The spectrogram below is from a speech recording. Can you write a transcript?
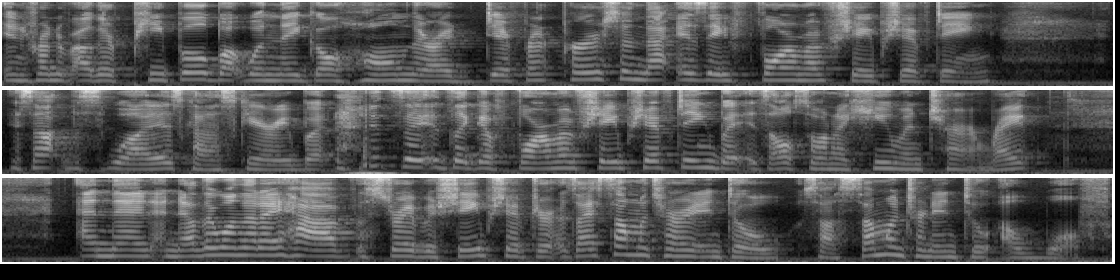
in front of other people, but when they go home, they're a different person. That is a form of shapeshifting. It's not this, well, it is kind of scary, but it's, a, it's like a form of shapeshifting, but it's also on a human term, right? And then another one that I have, a story of a shapeshifter, is I saw someone turn into saw someone turn into a wolf,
